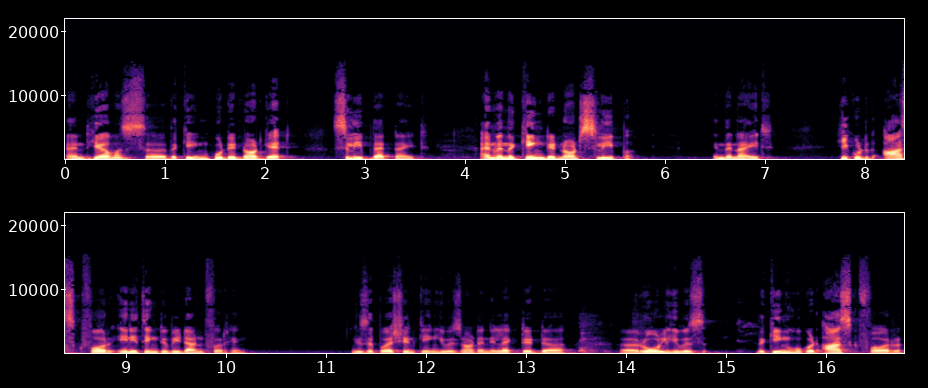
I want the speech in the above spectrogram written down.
And here was uh, the king who did not get sleep that night. And when the king did not sleep in the night, he could ask for anything to be done for him. He was a Persian king, he was not an elected uh, uh, role, he was The king who could ask for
